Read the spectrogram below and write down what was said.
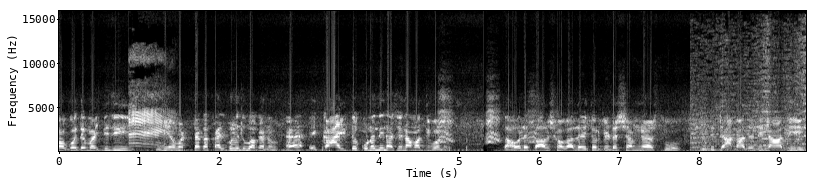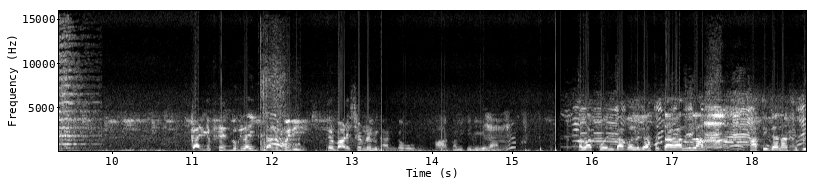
নগদে মাই দিছি তুমি আমার টাকা কাল পরশু দেবো কেন? হ্যাঁ এই কাল তো কোনোদিন আসে না আমার জীবনে। তাহলে কাল সকালেই তোর গেটের সামনে আসব। যদি টাকা যদি না দিস কালকে ফেসবুক লাইভ চালু করি। তোর বাড়ির সামনে আমি গান গাবো। থাক, আমি চলে গেলাম। শালা কোন পাগলের কাছে টাকা নিলাম? হাতি দেয় না ছুটি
